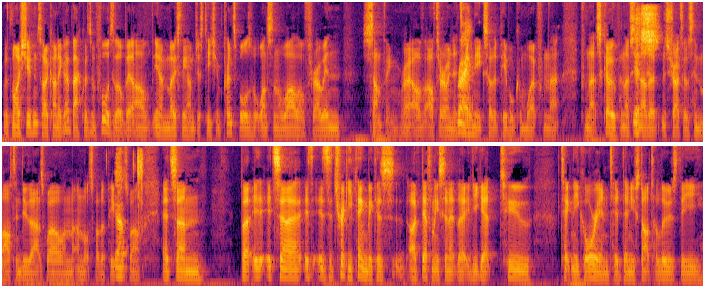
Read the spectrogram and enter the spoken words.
with my students, I kind of go backwards and forwards a little bit. I'll, you know, mostly I'm just teaching principles, but once in a while I'll throw in something, right? I'll, I'll throw in a right. technique so that people can work from that from that scope. And I've seen yes. other instructors, I've seen Martin do that as well, and, and lots of other people yep. as well. It's um, but it, it's a it's, it's a tricky thing because I've definitely seen it that if you get too technique oriented, then you start to lose the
